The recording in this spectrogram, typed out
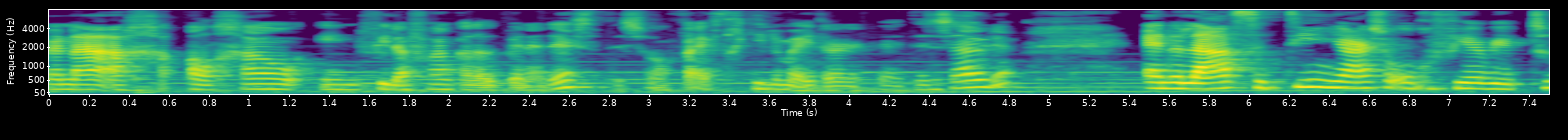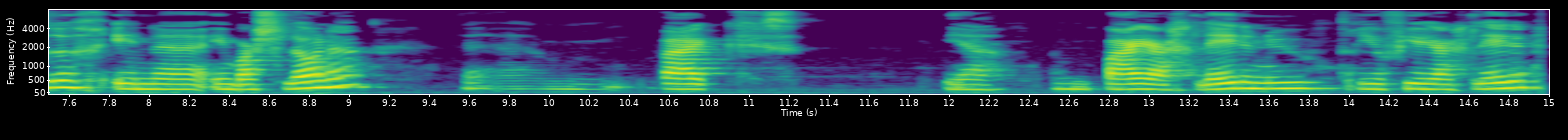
daarna al gauw in Villa Franca del Penedès. Dat is zo'n 50 kilometer ten zuiden. En de laatste tien jaar zo ongeveer weer terug in, in Barcelona. Ehm, waar ik ja, een paar jaar geleden nu, drie of vier jaar geleden,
